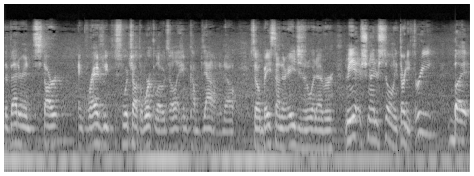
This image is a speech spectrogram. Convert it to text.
the veteran start and gradually switch out the workloads and let him come down? You know, so based on their ages or whatever. I mean, Schneider's still only 33, but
